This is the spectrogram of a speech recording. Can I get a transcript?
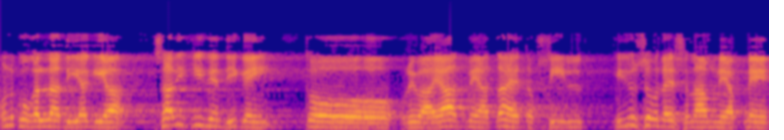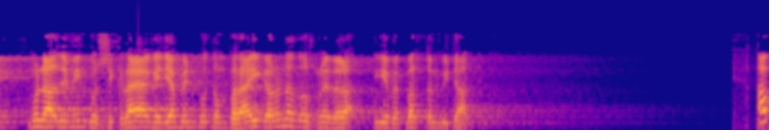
ان کو غلہ دیا گیا، ساری چیزیں دی گئیں تو روایات میں آتا ہے تفصیل کہ یوسف علیہ السلام نے اپنے ملازمین کو سکھلایا کہ جب ان کو تم بھرائی کرو نا تو اس میں ذرا یہ برتن بھی ڈال دیں۔ اب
